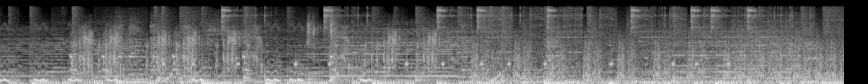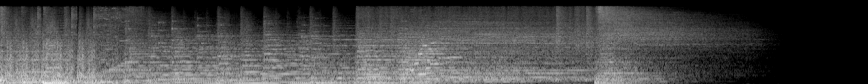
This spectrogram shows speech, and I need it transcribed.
Mm-hmm.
